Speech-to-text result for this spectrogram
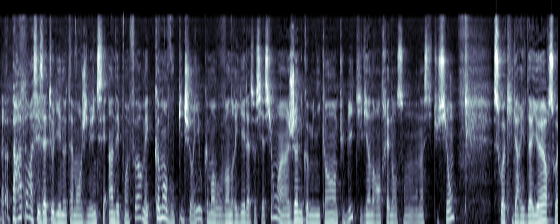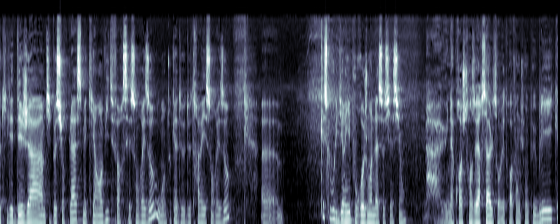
Par- Par rapport à ces ateliers notamment, j'imagine que c'est un des points forts, mais comment vous pitcheriez ou comment vous vendriez l'association à un jeune communicant public qui vient de rentrer dans son institution? Soit qu'il arrive d'ailleurs, soit qu'il est déjà un petit peu sur place, mais qui a envie de forcer son réseau, ou en tout cas de, de travailler son réseau. Euh, Qu'est-ce que vous lui diriez pour rejoindre l'association? Bah, Une approche transversale sur les trois fonctions publiques,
